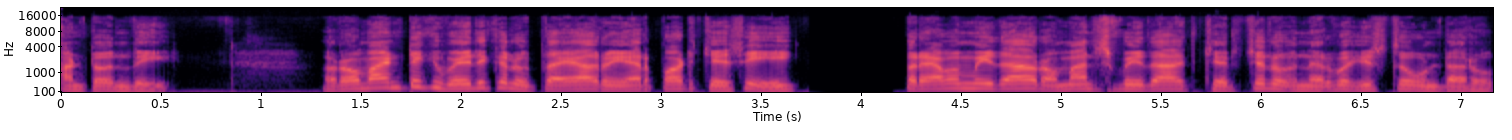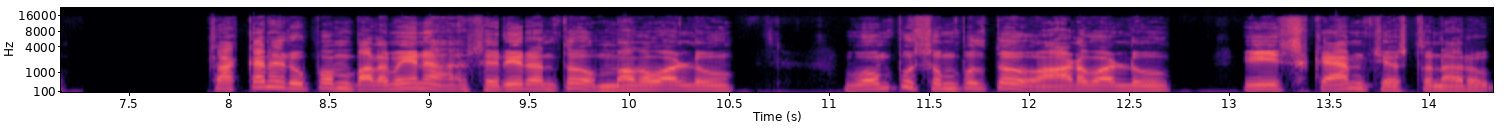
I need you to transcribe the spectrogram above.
అంటోంది. రొమాంటిక్ వేదికలు తయారు ఏర్పాటు చేసి ప్రేమ మీద రొమాన్స్ మీద చర్చలు నిర్వహిస్తూ ఉంటారు. చక్కని రూపం బలమైన శరీరంతో మగవాళ్ళు వంపు సొంపులతో ఆడవాళ్ళు ఈ స్కామ్ చేస్తున్నారు.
